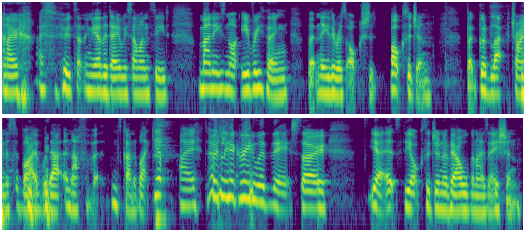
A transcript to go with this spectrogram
And I, I heard something the other day where someone said, money's not everything, but neither is oxy- oxygen. But good luck trying to survive without enough of it. It's kind of like, yep, I totally agree with that. So, yeah, it's the oxygen of our organization.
